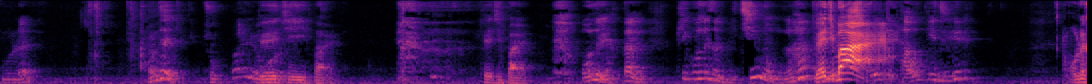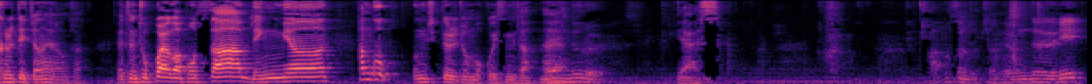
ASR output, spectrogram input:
몰래? 근데 족발이 돼지발. 돼지발. 오늘 약간 피곤해서 미친 건가? 왜 돼지발! 이렇게 다 웃기지? 원래 그럴 때 있잖아요, 항상. 여튼 족발과 보쌈, 냉면, 한국 음식들을 좀 먹고 있습니다. 네. 네. 누를. Yes. 아, 보쌈 좋죠. 여러분들이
